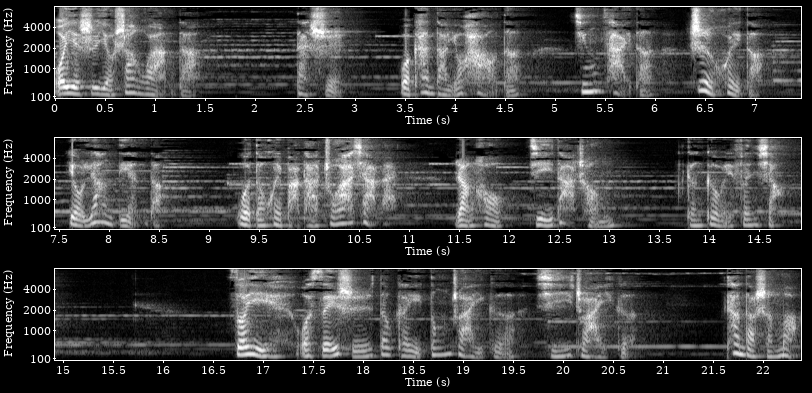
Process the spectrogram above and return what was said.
我也是有上网的，但是我看到有好的、精彩的、智慧的、有亮点的，我都会把它抓下来，然后集大成，跟各位分享。所以我随时都可以东抓一个，西抓一个，看到什么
